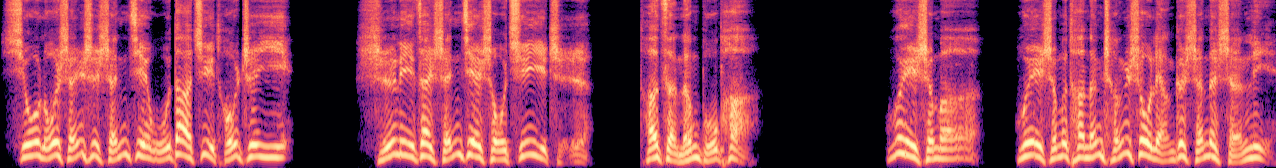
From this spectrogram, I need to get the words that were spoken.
修罗神是神界五大巨头之一，实力在神界首屈一指，他怎能不怕？为什么？为什么他能承受两个神的神力？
